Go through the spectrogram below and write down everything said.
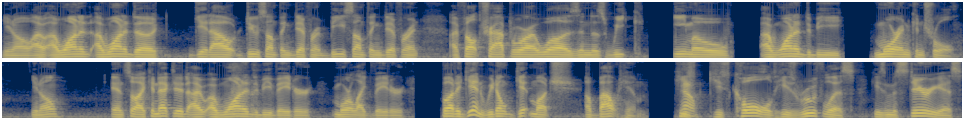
You know, I, I wanted I wanted to get out, do something different, be something different. I felt trapped where I was in this weak emo. I wanted to be more in control, you know? And so I connected. I, I wanted to be Vader, more like Vader. But again, we don't get much about him. He's No. he's cold, he's ruthless, he's mysterious.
